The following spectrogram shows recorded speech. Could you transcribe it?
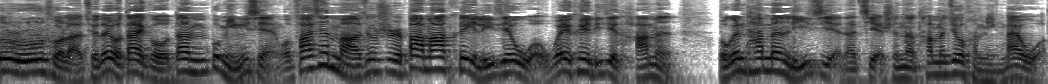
苏如如说了，觉得有代沟，但不明显。我发现吧，就是爸妈可以理解我，我也可以理解他们。我跟他们理解呢，解释呢，他们就很明白我。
